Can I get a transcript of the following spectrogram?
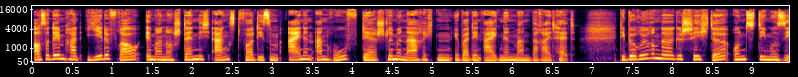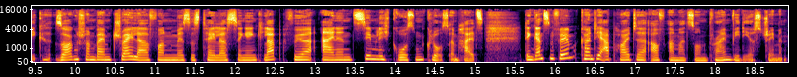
Außerdem hat jede Frau immer noch ständig Angst vor diesem einen Anruf, der schlimme Nachrichten über den eigenen Mann bereithält. Die berührende Geschichte und die Musik sorgen schon beim Trailer von Mrs. Taylor's Singing Club für einen ziemlich großen Kloß im Hals. Den ganzen Film könnt ihr ab heute auf Amazon Prime Video streamen.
